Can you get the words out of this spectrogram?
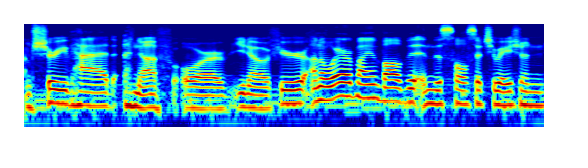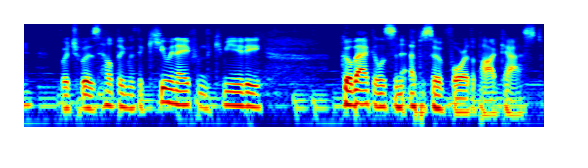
I'm sure you've had enough, or you know, if you're unaware of my involvement in this whole situation, which was helping with a Q&A from the community, go back and listen to episode 4 of the podcast.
